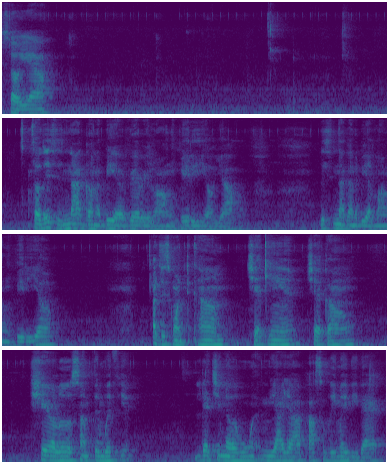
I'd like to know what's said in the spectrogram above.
So yeah. So this is not gonna be a very long video, y'all. This is not gonna be a long video. I just wanted to come, check in, check on, share a little something with you, let you know when Yaya possibly may be back,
